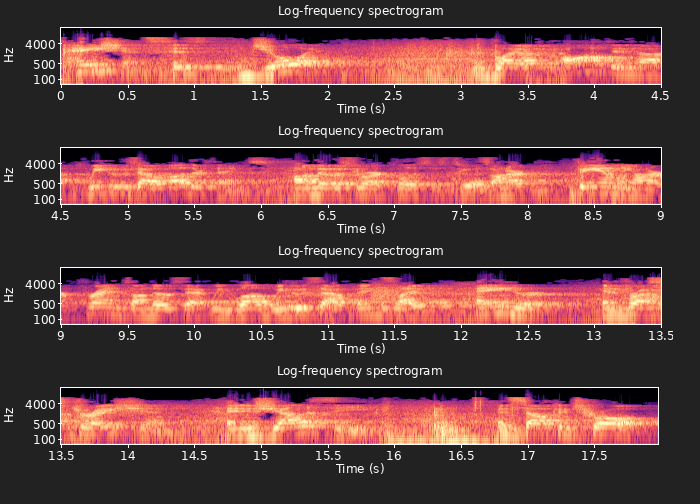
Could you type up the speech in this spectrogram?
patience, His joy. But often uh, we ooze out other things on those who are closest to us, on our family, on our friends, on those that we love. We ooze out things like anger and frustration and jealousy and self control.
